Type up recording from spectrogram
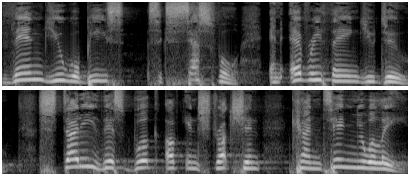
Then you will be successful in everything you do. Study this book of instruction continually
